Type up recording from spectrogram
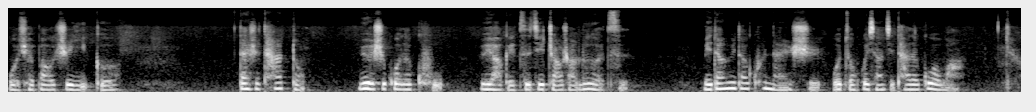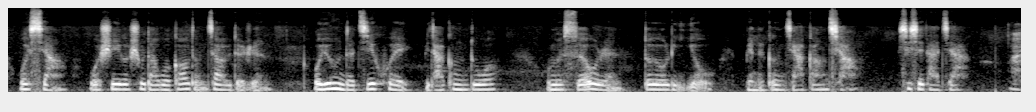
我却报之以歌。但是他懂，越是过得苦，越要给自己找找乐子。每当遇到困难时，我总会想起他的过往。我想，我是一个受到过高等教育的人，我拥有的机会比他更多。我们所有人都有理由变得更加刚强。谢谢大家。哎呀，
